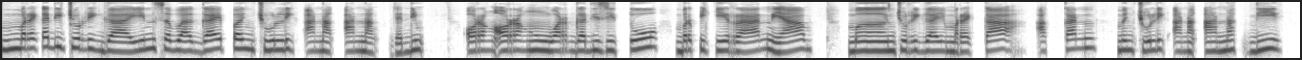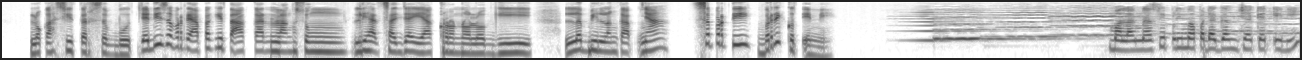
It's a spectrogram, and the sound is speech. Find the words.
mereka dicurigain sebagai penculik anak-anak. Jadi orang-orang warga di situ berpikiran ya mencurigai mereka akan menculik anak-anak di lokasi tersebut. Jadi seperti apa kita akan langsung lihat saja ya kronologi lebih lengkapnya seperti berikut ini. Malang nasib lima pedagang jaket ini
